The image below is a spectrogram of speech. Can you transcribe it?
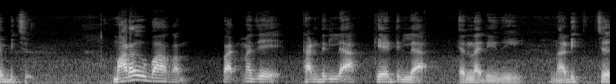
ലഭിച്ചു. മറുവിഭാഗം പത്മജയെ കണ്ടില്ല കേട്ടില്ല എന്ന രീതിയിൽ നടിച്ച്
